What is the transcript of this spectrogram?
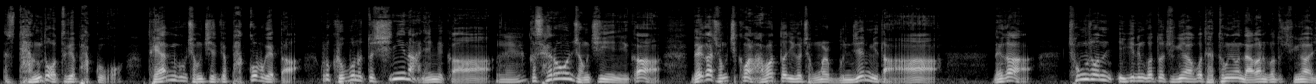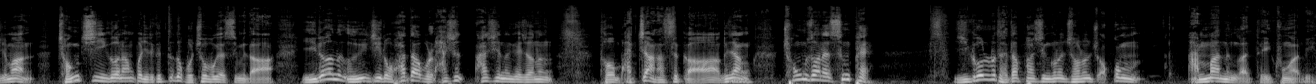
그래서 당도 어떻게 바꾸고 대한민국 정치 이렇게 바꿔보겠다. 그리고 그분은 또 신인 아닙니까? 네. 그러니까 새로운 정치인이니까 내가 정치권 와봤더니 이거 정말 문제입니다. 내가 총선 이기는 것도 중요하고 대통령 나가는 것도 중요하지만 정치 이건 한번 이렇게 뜯어 고쳐보겠습니다. 이런 의지로 화답을 하시, 하시는 게 저는 더 맞지 않았을까. 그냥 음. 총선의 승패 이걸로 대답하신 거는 저는 조금 안 맞는 것 같아요. 이 궁합이.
